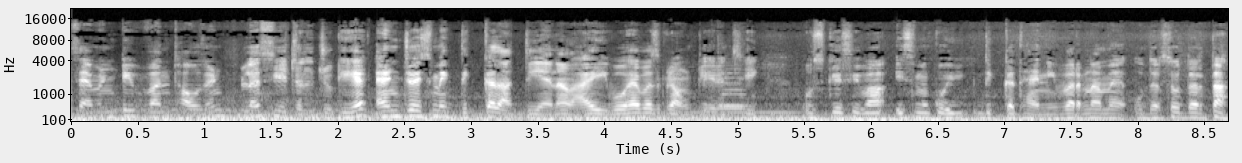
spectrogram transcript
सेवेंटी वन थाउज़ेंड प्लस ये चल चुकी है। एंड जो इसमें एक दिक्कत आती है ना भाई, वो है बस ग्राउंड क्लियरेंस की। उसके सिवा इसमें कोई दिक्कत है नहीं, वरना मैं उधर से उधरता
